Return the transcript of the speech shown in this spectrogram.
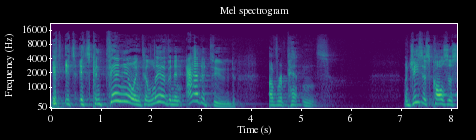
It's, it's, it's continuing to live in an attitude of repentance. When Jesus calls us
